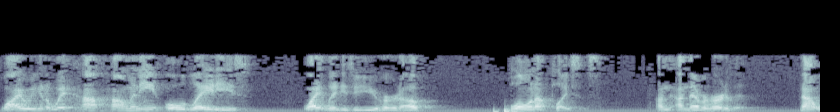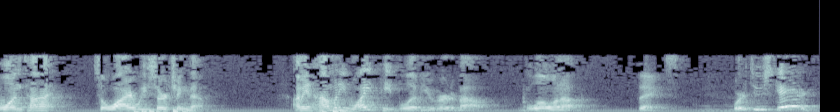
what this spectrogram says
Why are we going to wait? How, how many old ladies, white ladies, have you heard of blowing up places? i I've never heard of it. Not one time. So why are we searching them? I mean, how many white people have you heard about blowing up things? We're too scared.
